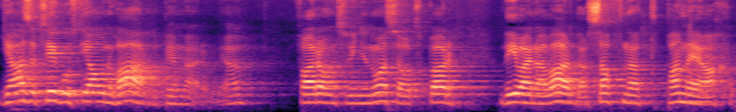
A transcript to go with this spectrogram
Jāzeps iegūst jaunu vārdu, piemēram. Ja? Faraons viņu nosauc par dīvainā vārdā, Safnat Paneāhu.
